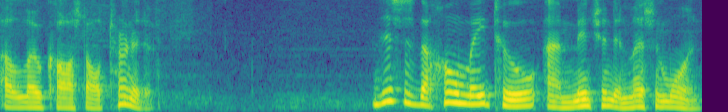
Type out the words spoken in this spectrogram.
a low-cost alternative. This is the homemade tool I mentioned in Lesson 1.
